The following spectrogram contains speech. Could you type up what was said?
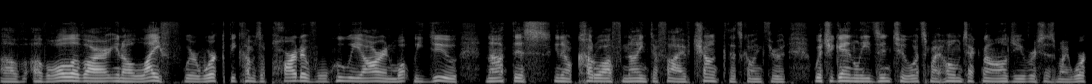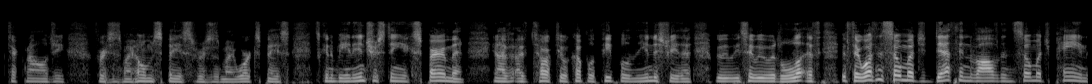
of, of all of our you know life where work becomes a part of who we are and what we do not this you know cut off nine to five chunk that's going through it which again leads into what's my home technology versus my work technology versus my home space versus my workspace. It's going to be an interesting experiment. And I've, I've talked to a couple of people in the industry that we, we say we would lo- if, if there wasn't so much death involved and so much pain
